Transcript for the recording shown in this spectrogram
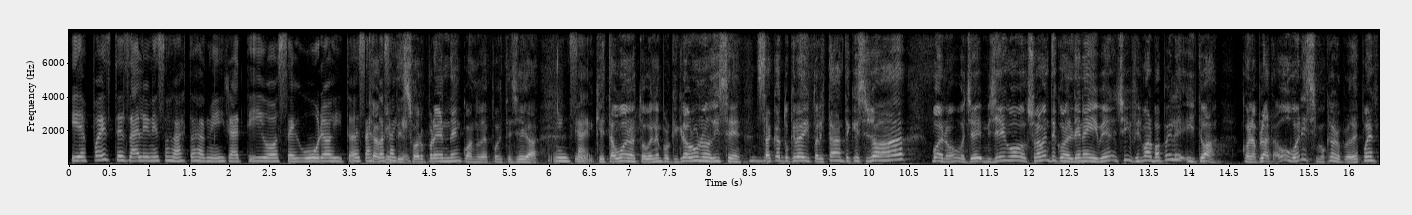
y después te salen esos gastos administrativos, seguros y todas esas cosas que te sorprenden cuando después te llega. Eh, que está bueno esto, Belén, porque claro, uno dice, saca tu crédito al instante, qué sé yo, ah, bueno, llego solamente con el DNI, ¿bien? Sí, firmar papeles y te vas con la plata. Uh, buenísimo, claro, pero después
